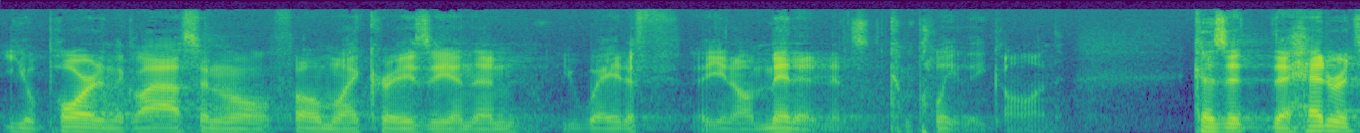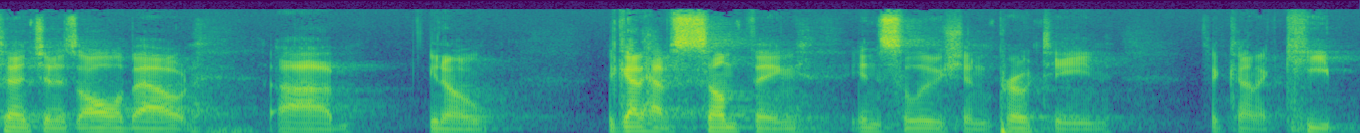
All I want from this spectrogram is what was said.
you'll pour it in the glass and it'll foam like crazy, and then you wait a, you know, a minute and it's completely gone. Because the head retention is all about, um, you know, you got to have something in solution, protein, to kind of keep,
